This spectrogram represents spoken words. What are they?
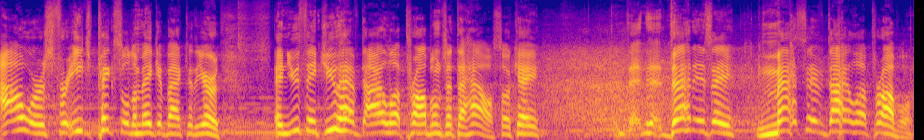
hours for each pixel to make it back to the Earth. And you think you have dial up problems at the house, okay? that is a massive dial up problem.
